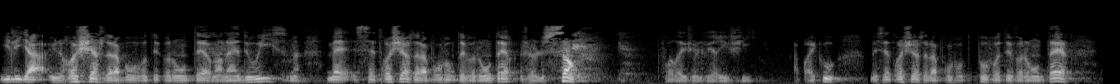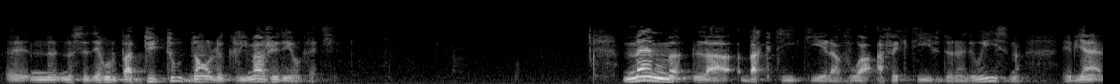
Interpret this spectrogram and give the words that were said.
il y a une recherche de la pauvreté volontaire dans l'hindouisme, mais cette recherche de la pauvreté volontaire, je le sens, il faudrait que je le vérifie, après coup. Mais cette recherche de la pauvreté volontaire euh, ne, se déroule pas du tout dans le climat judéo-chrétien. Même la bhakti, qui est la voie affective de l'hindouisme, eh bien,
